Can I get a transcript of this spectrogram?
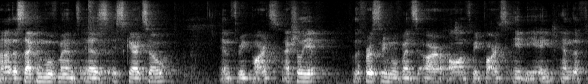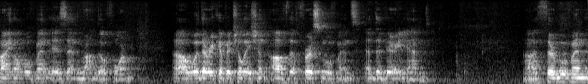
Uh, the second movement is a scherzo in three parts. Actually, the first three movements are all in three parts, ABA, and the final movement is in rondo form, uh, with a recapitulation of the first movement at the very end. Uh, third movement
